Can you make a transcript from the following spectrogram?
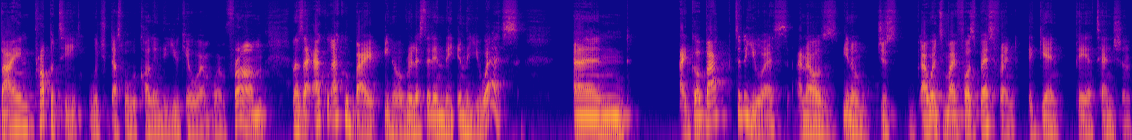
buying property, which that's what we call in the UK where I'm, where I'm from. And I was like, I could, I could buy, you know, real estate in the in the US, and I got back to the US, and I was, you know, just I went to my first best friend again. Pay attention,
